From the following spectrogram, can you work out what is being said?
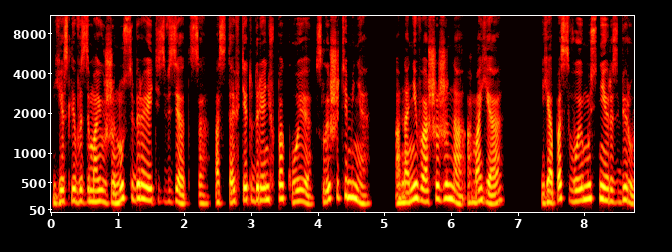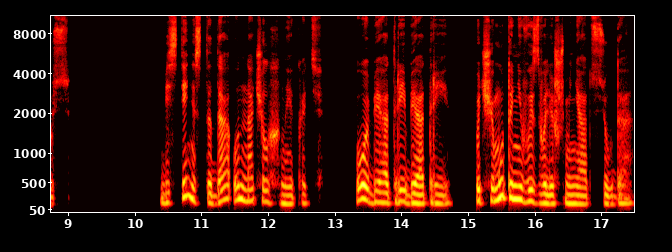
«Если вы за мою жену собираетесь взяться, оставьте эту дрянь в покое, слышите меня? Она не ваша жена, а моя. Я по-своему с ней разберусь». Без тени стыда он начал хныкать. «О, Беатри, Беатри, почему ты не вызволишь меня отсюда?»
